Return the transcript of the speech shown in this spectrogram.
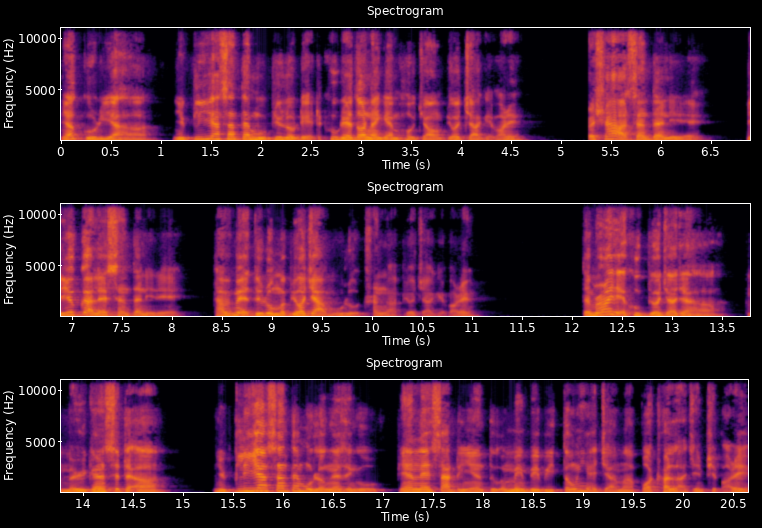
မြောက်ကိုရီးယားဟာနျူကလ িয়ার စမ်းသပ်မှုပြုလုပ်တဲ့တခုတည်းသောနိုင်ငံမဟုတ်ကြောင်းပြောကြားခဲ့ပါတယ်။ရုရှားကစမ်းသပ်နေတယ်။တရုတ်ကလည်းစမ်းသပ်နေတယ်။ဒါပေမဲ့သူတို့မပြောကြဘူးလို့ Trump ကပြောကြားခဲ့ပါတယ်။သမ္မတရဲ့အခုပြောကြားချက်ဟာ American စစ်တပ်အားနျူကလ িয়ার စမ်းသပ်မှုလုပ်ငန်းစဉ်ကိုပြန်လည်စတင်ရန်သူအမိန့်ပေးပြီး3ရက်အကြာမှာပေါ်ထွက်လာခြင်းဖြစ်ပါတယ်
